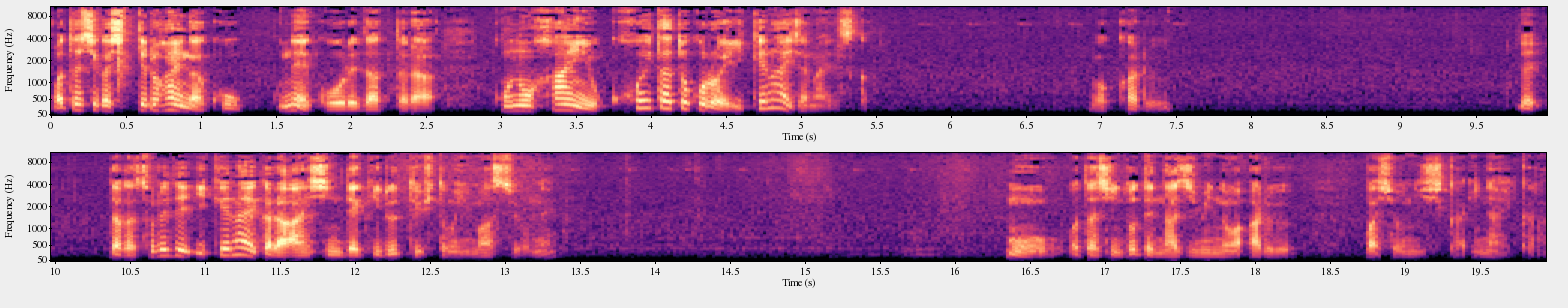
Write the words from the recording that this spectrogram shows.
私が知ってる範囲がこう、ね、これだったらこの範囲を超えたところへ行けないじゃないですか。わかる？でだからそれで行けないから安心できるっていう人もいますよね。もう私にとって馴染みのある場所にしかいないから。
